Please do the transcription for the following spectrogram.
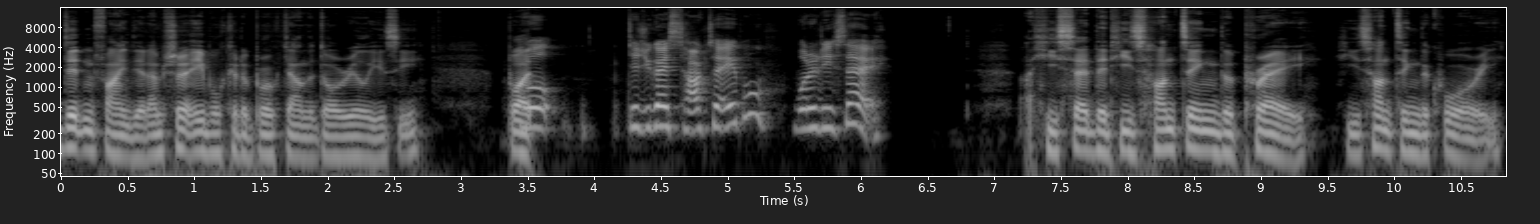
didn't find it. I'm sure Abel could have broke down the door real easy, but well, did you guys talk to Abel? What did he say? he said that he's hunting the prey. He's hunting the quarry.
